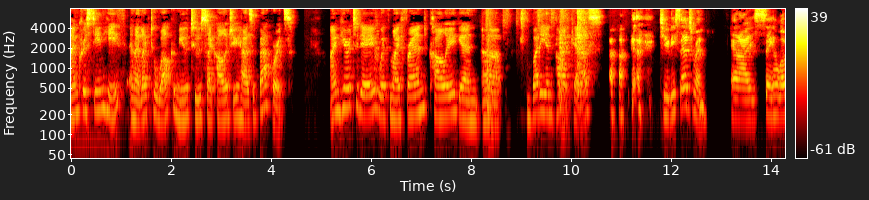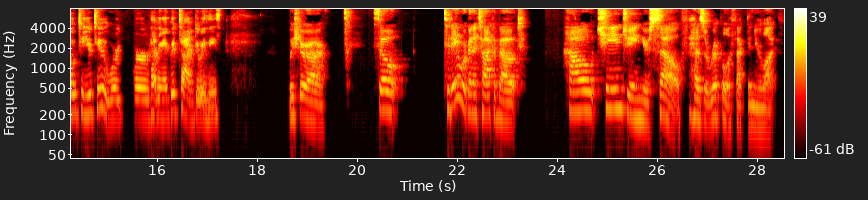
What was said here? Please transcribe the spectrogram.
I'm Christine Heath, and I'd like to welcome you to Psychology Has It Backwards. I'm here today with my friend, colleague, and uh, buddy in podcasts, Judy Sedgeman. And I say hello to you too. We're we're having a good time doing these. We sure are. So today we're going to talk about how changing yourself has a ripple effect in your life.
